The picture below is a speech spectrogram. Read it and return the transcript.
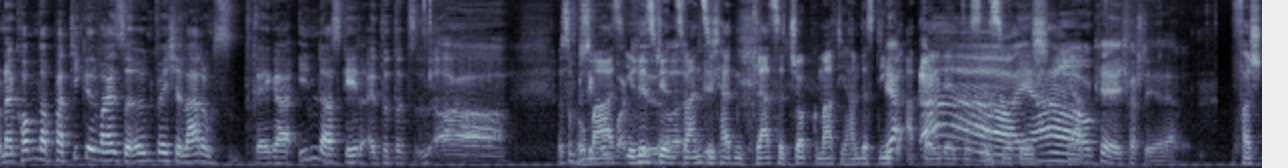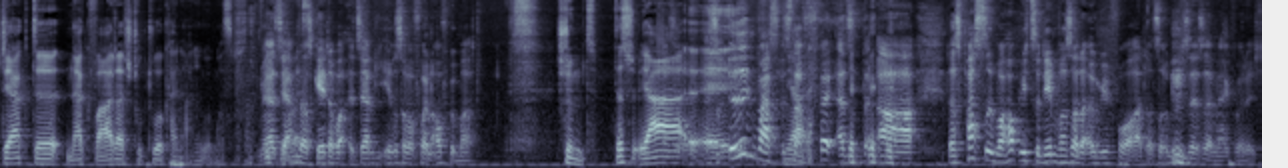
Und dann kommen da partikelweise irgendwelche Ladungsträger in das Gate. Also, das ist, ah, das ist Thomas, Iris 24 hat einen klasse Job gemacht. Die haben das Ding ja. geupdatet. das ist ah, wirklich. Ja, ja, okay, ich verstehe, ja verstärkte Naquada-Struktur, keine Ahnung, irgendwas. Ja, sie haben das Gate aber, sie haben die Iris aber vorhin aufgemacht. Stimmt. Das, ja, also, also äh, irgendwas ist ja. da. Also, ah, das passt so überhaupt nicht zu dem, was er da irgendwie vorhat. Also irgendwie sehr, sehr merkwürdig.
